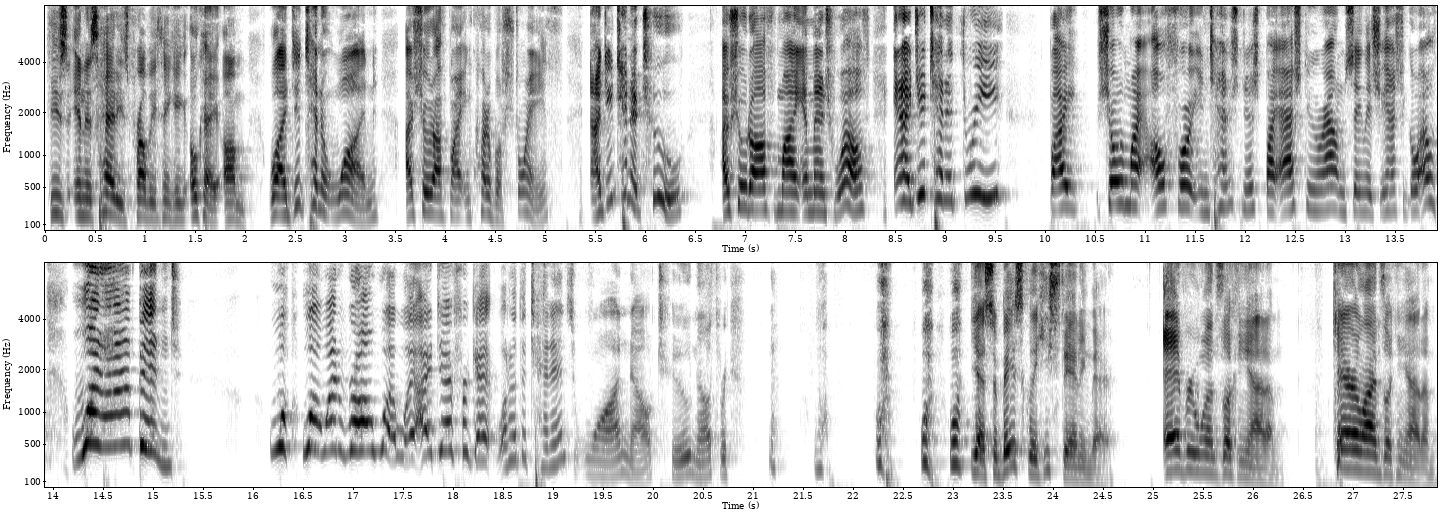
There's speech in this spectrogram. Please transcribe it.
he's in his head. He's probably thinking, okay, um, well, I did tenant one. I showed off my incredible strength, and I did tenant two. I showed off my immense wealth, and I did tenant three by showing my alpha intentionist by asking her out and saying that she has to go out. What happened? What, what went wrong? What, what, I did forget one of the tenants. One, no, two, no, three. No, what, what, what, what? Yeah, so basically he's standing there. Everyone's looking at him. Caroline's looking at him.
